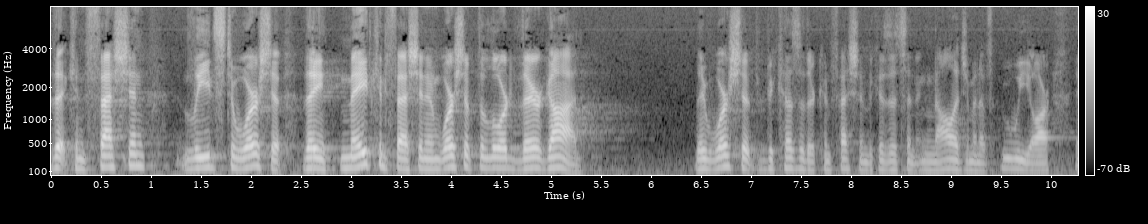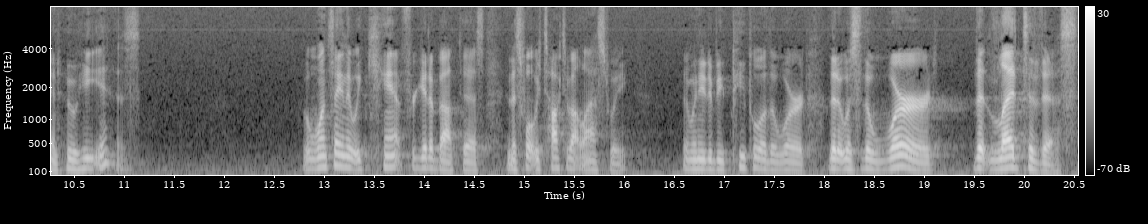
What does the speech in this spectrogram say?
that confession leads to worship. They made confession and worshiped the Lord their God. They worshiped because of their confession, because it's an acknowledgement of who we are and who He is. But one thing that we can't forget about this, and it's what we talked about last week, that we need to be people of the Word, that it was the Word that led to this.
